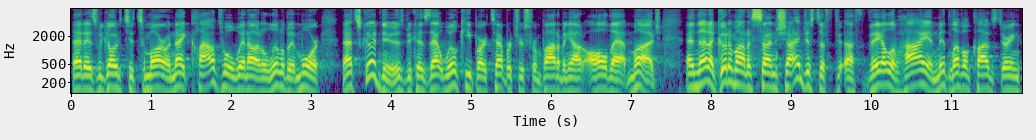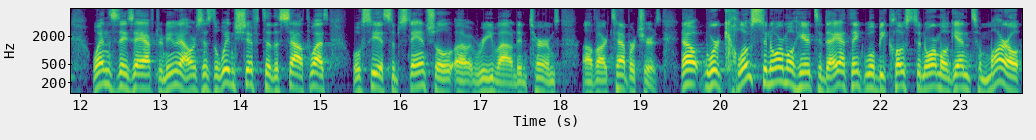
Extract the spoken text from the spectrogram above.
that as we go to tomorrow night, clouds will win out a little bit more. That's good news because that will keep our temperatures from bottoming out all that much. And then a good amount of sunshine, just a, a veil of high and mid-level clouds during Wednesday's afternoon hours. As the wind shift to the southwest, we'll see a substantial uh, rebound in terms of our temperatures. Now, we're close to normal here today. I think we'll be close to normal again tomorrow.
